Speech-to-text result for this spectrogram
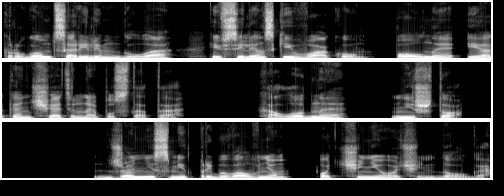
Кругом царили мгла, и вселенский вакуум, полная и окончательная пустота. Холодное ничто. Джонни Смит пребывал в нем очень и очень долго.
